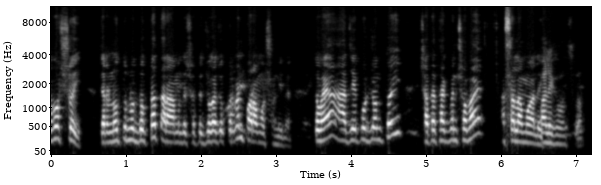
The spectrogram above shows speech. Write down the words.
অবশ্যই যারা নতুন উদ্যোক্তা, তারা আমাদের সাথে যোগাযোগ করবেন, পরামর্শ নেবেন। তো ভাইয়া, আজ এ পর্যন্তই। সাথে থাকবেন সবাই। আসসালামু আলাইকুম। আসসালাম।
